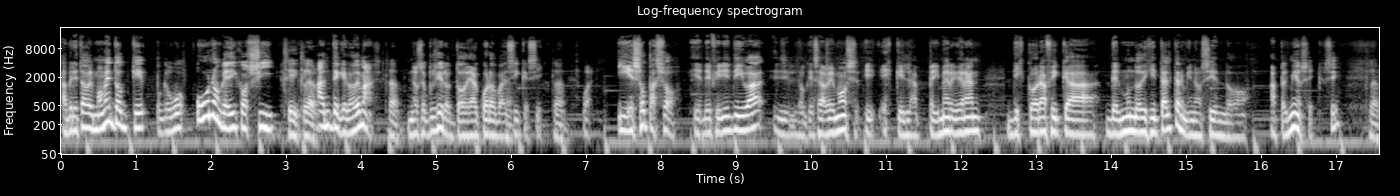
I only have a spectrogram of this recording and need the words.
habré estado el momento en que, porque hubo uno que dijo sí, Sí, claro. antes que los demás. Claro. No se pusieron todos de acuerdo para decir que sí. Claro. Bueno, y eso pasó. Y en definitiva, lo que sabemos es que la primer gran discográfica del mundo digital terminó siendo Apple Music, ¿sí? Claro.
